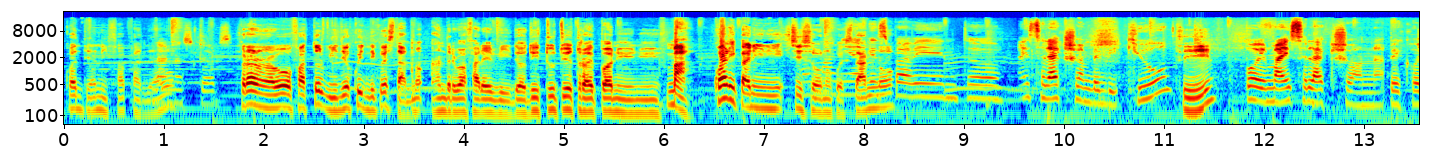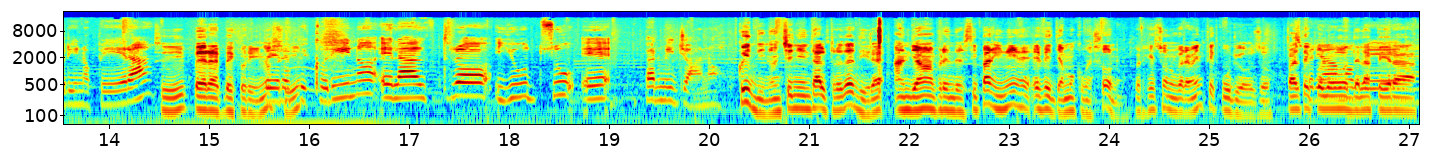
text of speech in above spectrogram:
quanti anni fa parliamo? L'anno scorso. Però non avevo fatto il video, quindi quest'anno andremo a fare il video di tutti e tre i panini. Ma quali panini ci sono quest'anno? Che spavento. My Selection BBQ, Sì, poi il My Selection pecorino pera, sì, pera e pecorino, pera sì. e pecorino. E l'altro yuzu e parmigiano. Quindi non c'è nient'altro da dire, andiamo a prendersi i panini e- vediamo come sono, perché sono veramente curioso. A parte quello Speriamo della bene. pera.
